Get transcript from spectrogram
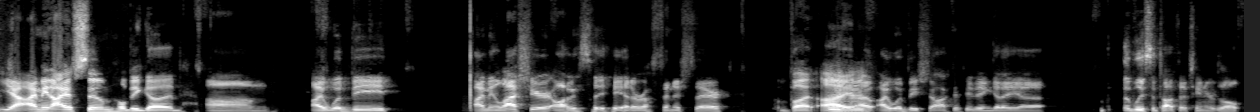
Yeah, I mean, I assume he'll be good. Um, I would be. I mean, last year obviously he had a rough finish there, but I, Mhm. I I would be shocked if he didn't get a uh, at least a top fifteen result.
